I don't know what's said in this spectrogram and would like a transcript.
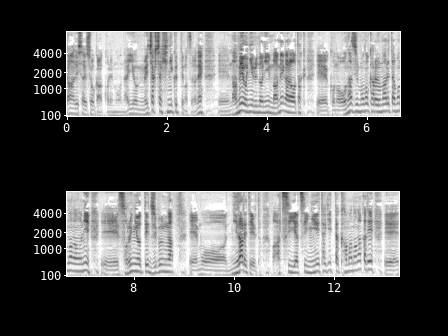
かがでしたでしょうか？これもう内容めちゃくちゃ皮肉ってますよね。えー豆を煮るのに豆柄を炊く。えーこの同じものから生まれたものなのに、えーそれによって自分が、えもう煮られていると。熱い熱い煮えたぎった釜の中で、え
